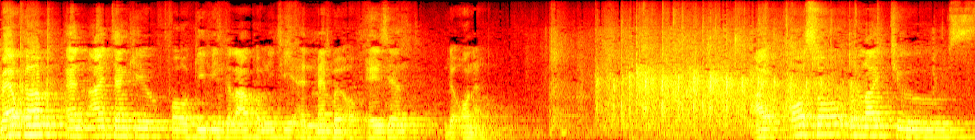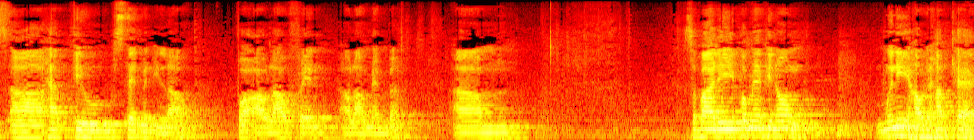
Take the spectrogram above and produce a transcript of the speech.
Welcome, and I thank you for giving the Lao community and member of ASEAN the honor. I also would like to uh, have few statement in Lao for our Lao friend, our Lao member. Um, สบายดีพ่อแม่พี่น้อง มื้อนี้เราได้รับแขก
